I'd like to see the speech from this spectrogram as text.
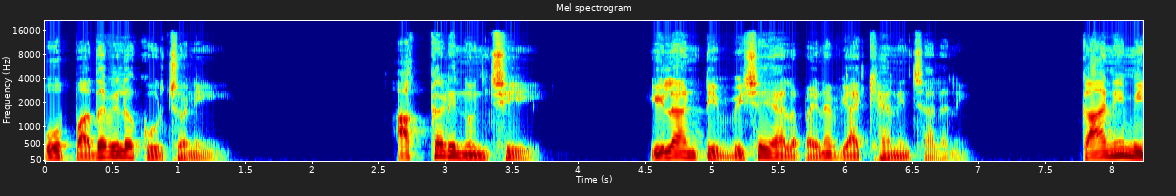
ఓ పదవిలో కూర్చొని అక్కడి నుంచి ఇలాంటి విషయాలపైన వ్యాఖ్యానించాలని. కానీ మీ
